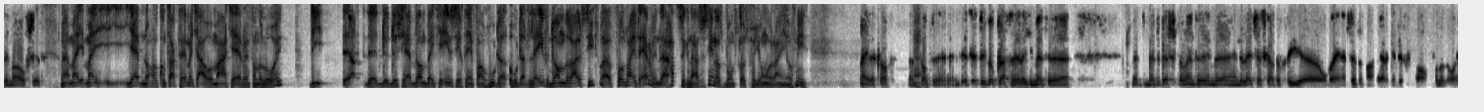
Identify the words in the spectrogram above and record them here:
in mijn hoofd zit. Maar, maar, maar jij hebt nogal contact hè, met je oude maatje Erwin van der Looy. Die, Ja. de- de- dus je hebt wel een beetje inzicht in van hoe dat, hoe dat leven dan eruit ziet. Maar volgens mij heeft Erwin daar hartstikke naar zijn zin als bondscoach van Jong Oranje, of niet? Nee, dat klopt. Dat Ja. klopt. Eh, het is natuurlijk ook prachtig hè, dat je met, eh, met, met de beste talenten in de, in de leeftijdscategorie eh onder 21 mag werken, in dit geval van de Looy.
